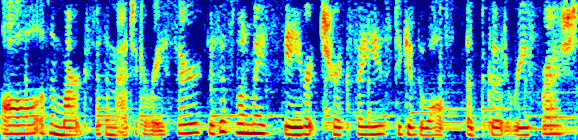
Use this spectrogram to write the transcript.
all of the marks with a magic eraser. This is one of my favorite tricks I use to give the walls a good refresh.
